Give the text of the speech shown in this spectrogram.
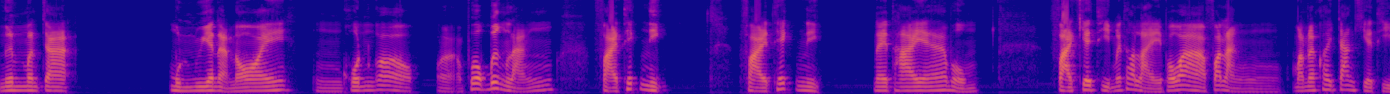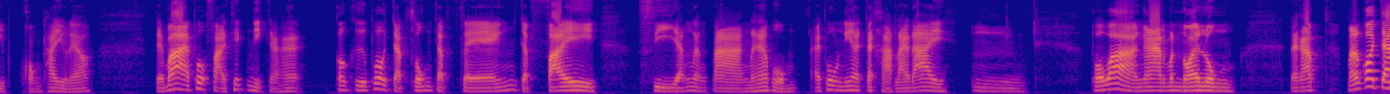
เงินมันจะหมุนเวียนอะน้อยอคนก็พวกเบื้องหลังฝ่ายเทคนิค ฝ่ายเทคนิคในไทยนะครับผม ฝ่ายเครีเอทีไม่เท่าไหร่ เพราะว่าฝรั่งมันไม่ค่อยจ้างเครีเอทีของไทยอยู่แล้ว แต่ว่าพวกฝ่ายเทคนิคอะฮะก็คือพวกจัดทรงจัดแสง จัดไฟเสียงต่างๆ นะครับผมไอ้พวกเนี้ยจะขาดรายได้ อืม เพราะว่างานมันน้อยลงนะครับ มันก็จะ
